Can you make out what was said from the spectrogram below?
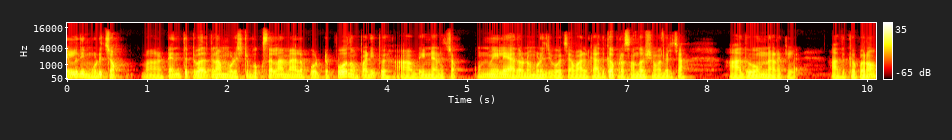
எழுதி முடித்தோம் டென்த்து டுவெல்த்லாம் முடிச்சுட்டு புக்ஸ் எல்லாம் மேலே போட்டு போதும் படிப்பு அப்படின்னு நினச்சோம். உண்மையிலே அதோட முடிஞ்சு போச்சா? வாழ்க்கை அதுக்கப்புறம் சந்தோஷம் வந்துருச்சா? அதுவும் நடக்கலை. அதுக்கப்புறம்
